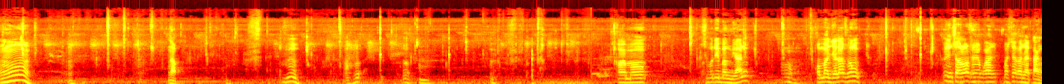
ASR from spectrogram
Hmm. Hmm. Asli. Hmm. Kalau mau seperti Bang Dian, komen aja langsung. Insya Allah saya pas- pasti akan datang.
